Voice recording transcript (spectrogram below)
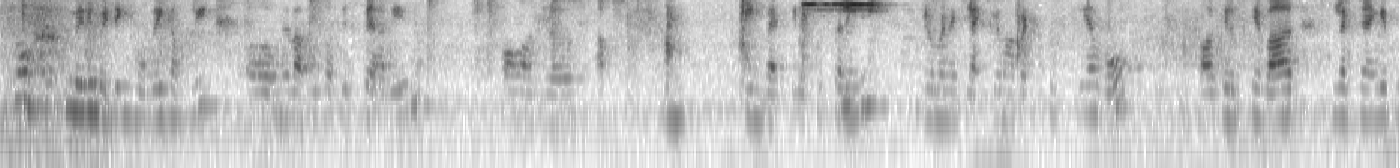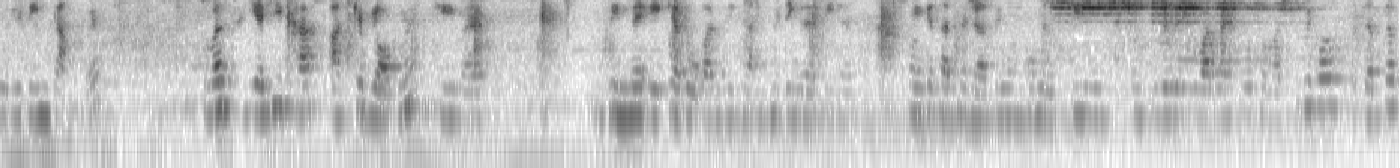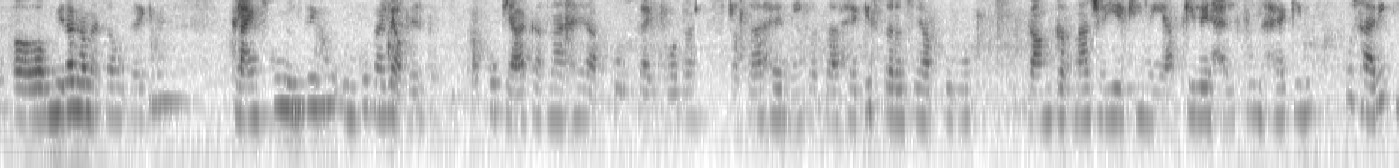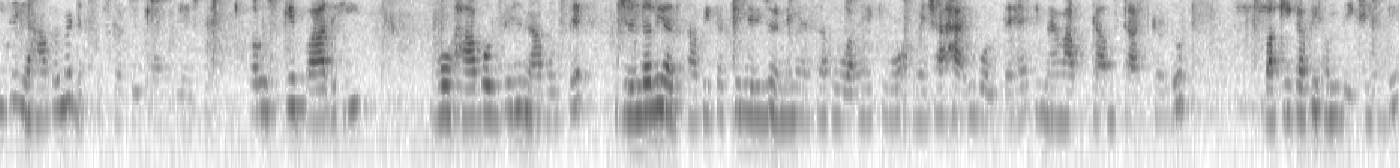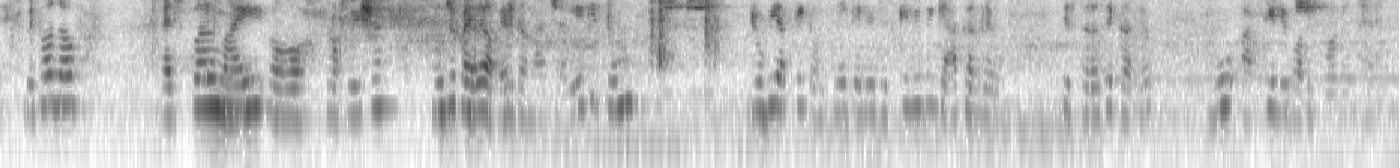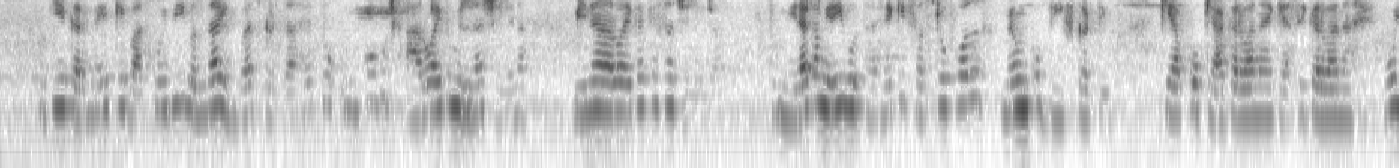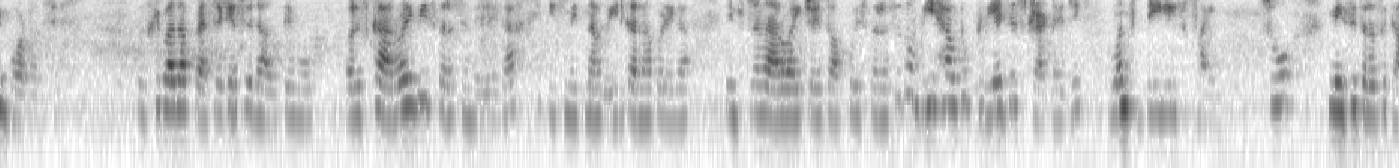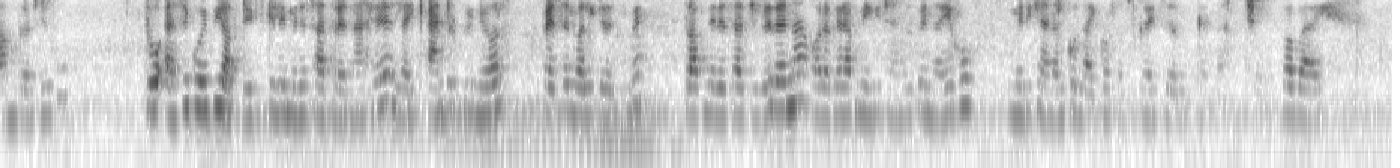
सो so, मेरी मीटिंग हो गई कंप्लीट मैं वापस ऑफ़िस पे आ गई हूँ और अब हम टीम बैठ के डिस्कस करेंगे जो मैंने क्लाइंट के वहाँ पर डिस्कस किया वो। और फिर उसके बाद लग जाएँगे पूरी टीम काम पे। तो बस यही था आज के ब्लॉग में कि मैं दिन में एक या दो बार मेरी क्लाइंट मीटिंग रहती है। उनके साथ मैं जाती हूँ उनको मिलती हूँ उनकी जो रिक्वायरमेंट वो समझती बिकॉज़ जब तक आ, मेरा काम ऐसा होता है कि मैं क्लाइंट्स को मिलती हूँ, उनको पहले अवेयर करती हूँ, आपको क्या करना है, आपको उसका इम्पोर्टेंस पता है, नहीं पता है, किस तरह से आपको वो काम करना चाहिए कि नहीं, आपके लिए हेल्पफुल है कि नहीं, वो सारी चीज़ें यहाँ पर मैं डिस्कस करती हूँ क्लाइंट प्लेस पर और उसके बाद ही वो हाँ बोलते हैं, ना बोलते जनरली अभी तक की मेरी जर्नी में ऐसा हुआ है कि वो हमेशा हाँ ही बोलते हैं कि मैम आप काम स्टार्ट कर दो, बाकी का फिर हम देख लेंगे। Because of as per my profession मुझे पहले अवेयर करना चाहिए कि तुम जो भी आपकी कंपनी के लिए, जिसके लिए भी क्या कर रहे हो, किस तरह से कर रहे हो, वो आपके लिए बहुत इम्पोर्टेंट है। क्योंकि ये करने के बाद कोई भी बंदा इन्वेस्ट करता है तो उनको कुछ आरओआई तो मिलना चाहिए ना। बिना आर का कैसा चलेगा? तो मेरा काम यही होता है कि फ़र्स्ट ऑफ़ ऑल मैं उनको ब्रीफ करती हूँ कि आपको क्या करवाना है, कैसे करवाना है, वो इम्पोर्टेंट है। उसके बाद आप पैसे कैसे डालते हो, और इसका आरओआई भी इस तरह से मिलेगा। इसमें इतना वेट करना पड़ेगा इंस्टेंट आर चाहिए तो आपको इस तरह से। तो we have to create this strategy once deal is fine so मैं इसी तरह से काम करती हूँ। तो ऐसे कोई भी अपडेट्स के लिए मेरे साथ रहना है लाइक एंटरप्रेन्योर फ़ैशन वाली जर्नी में तो आप मेरे साथ जुड़े रहना। और अगर आप मेरी चैनल पे नए हो, मेरी चैनल को लाइक और सब्सक्राइब ज़रूर करना। चलो बाय बाय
